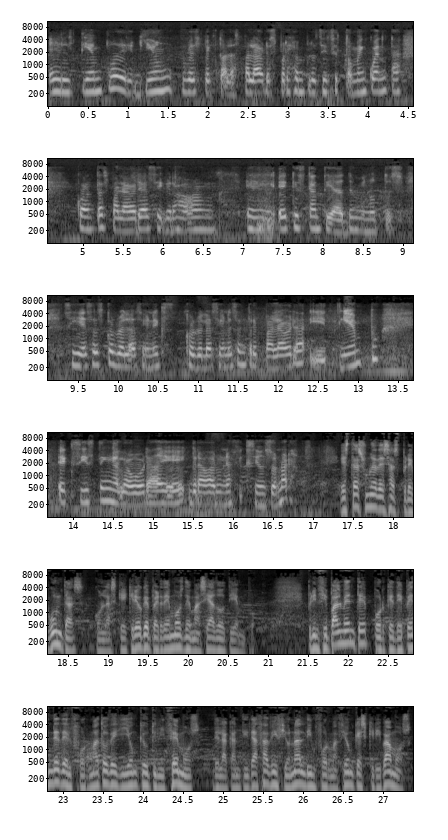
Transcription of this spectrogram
el tiempo del guion respecto a las palabras. Por ejemplo, si se toma en cuenta cuántas palabras se graban en X cantidad de minutos. Si esas correlaciones, correlaciones entre palabra y tiempo existen a la hora de grabar una ficción sonora. Esta es una de esas preguntas con las que creo que perdemos demasiado tiempo. Principalmente porque depende del formato de guion que utilicemos, de la cantidad adicional de información que escribamos,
